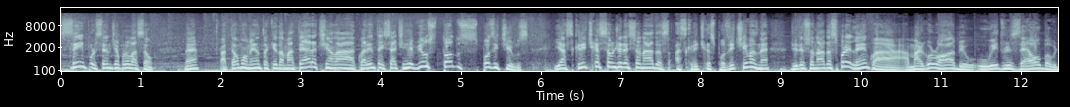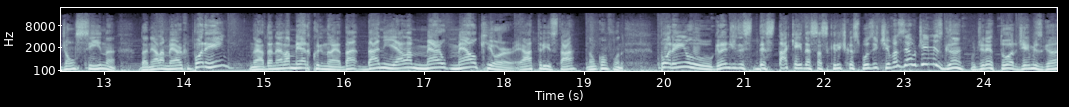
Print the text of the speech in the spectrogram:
100% de aprovação né? Até o momento aqui da matéria tinha lá 47 reviews, todos positivos. E as críticas são direcionadas, as críticas positivas, né? Direcionadas pro elenco, a, a Margot Robbie, o Idris Elba, o John Cena, Daniela Mercury, porém, não é a Daniela Mercury, não é da, Daniela Mer Melchior, é a atriz, tá? Não confunda. Porém, o grande destaque aí dessas críticas positivas é o James Gunn, o diretor James Gunn,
